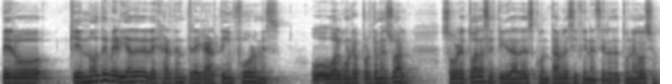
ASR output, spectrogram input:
pero que no debería de dejar de entregarte informes o, algún reporte mensual sobre todas las actividades contables y financieras de tu negocio.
